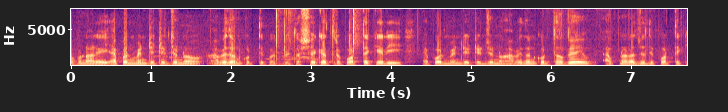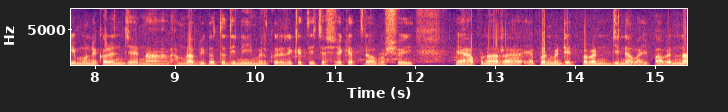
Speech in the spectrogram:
আপনার এই অ্যাপয়েন্টমেন্ট ডেটের জন্য আবেদন করতে পারবে। তো সেক্ষেত্রে প্রত্যেকেরই অ্যাপয়েন্টমেন্ট ডেটের জন্য আবেদন করতে হবে। আপনারা যদি প্রত্যেকেই মনে করেন যে, না, আমরা বিগত দিনে ইমেল করে রেখেছি তো সেক্ষেত্রে অবশ্যই আপনার অ্যাপয়েন্টমেন্ট ডেট পাবেন? জি ভাই, পাবেন না।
